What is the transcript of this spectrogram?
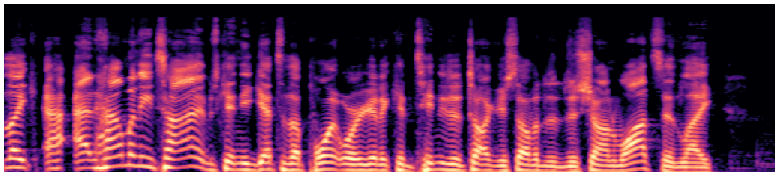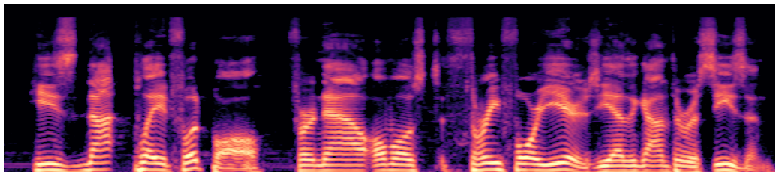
like, at how many times can you get to the point where you're gonna continue to talk yourself into Deshaun Watson? Like, he's not played football for now almost three, four years. He hasn't gone through a season.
